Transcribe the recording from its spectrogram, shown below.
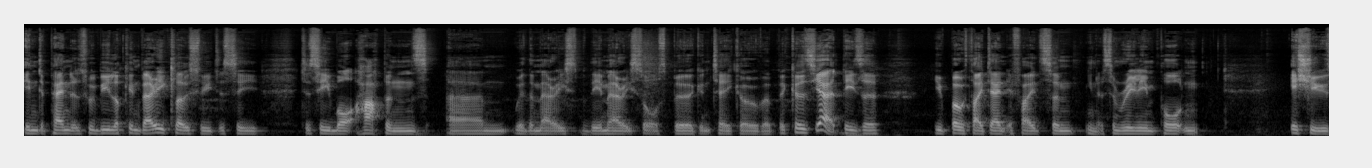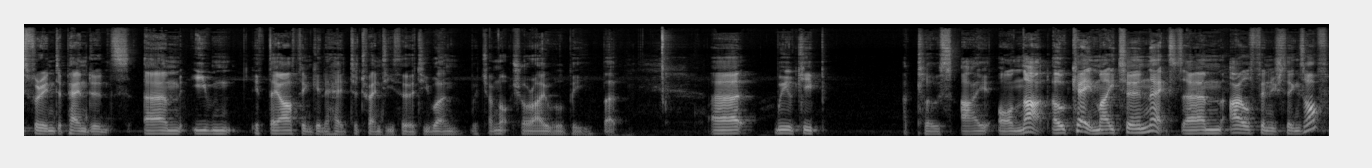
independents would be looking very closely to see to see what happens um, with the Mary the Amerisource Bergen takeover because yeah, these are you both identified some, you know, some really important issues for independents, um, even if they are thinking ahead to 2031, which I'm not sure I will be, but uh, we'll keep a close eye on that. Okay, my turn next. Um, I'll finish things off.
